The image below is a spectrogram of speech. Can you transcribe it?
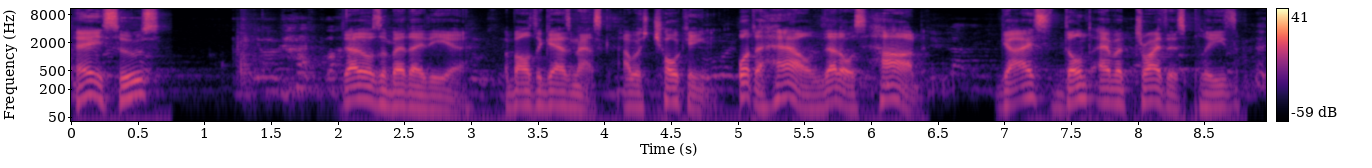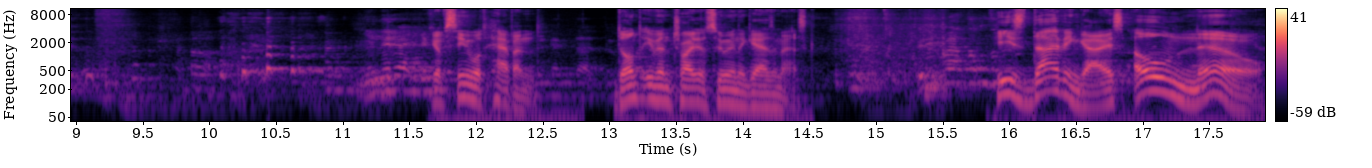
Hey, Sus. That was a bad idea. About the gas mask. I was choking. What the hell? That was hard. Guys, don't ever try this, please. You've seen what happened. Don't even try to swim in a gas mask. He's diving, guys. Oh no.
